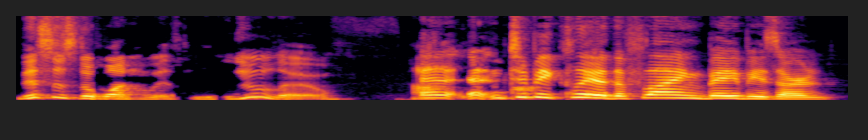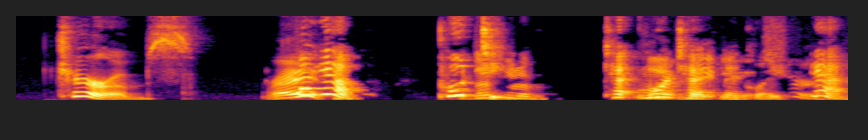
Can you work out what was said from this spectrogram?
this is the one with Lulu. And, and to be clear, the Flying Babies are cherubs, right? Oh yeah. that's Pooty. Te- more flying baby is, technically. sure. Yeah.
